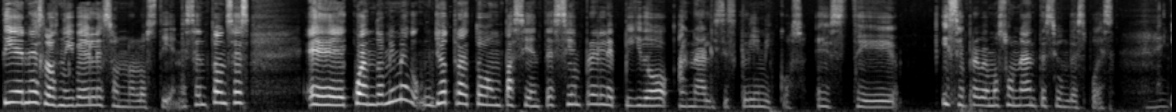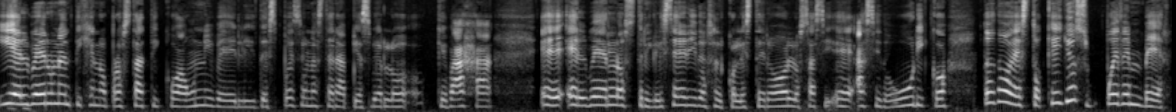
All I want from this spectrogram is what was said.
tienes los niveles o no los tienes. Entonces, eh, cuando a mí me, yo trato a un paciente, siempre le pido análisis clínicos, este, y siempre vemos un antes y un después. Y el ver un antígeno prostático a un nivel y después de unas terapias verlo que baja, eh, el ver los triglicéridos, el colesterol, los áci- eh, ácido úrico, todo esto que ellos pueden ver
